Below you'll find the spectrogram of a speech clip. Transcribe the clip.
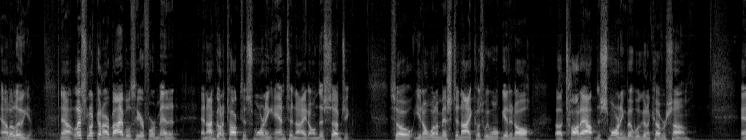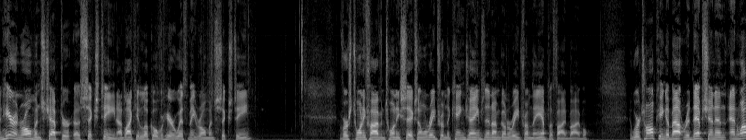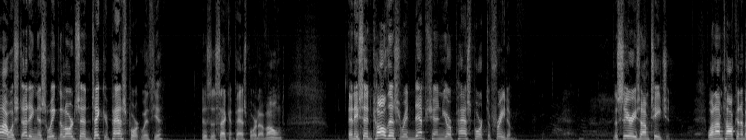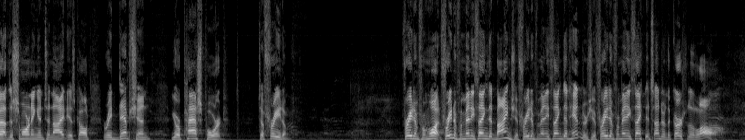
Hallelujah. Now, let's look in our Bibles here for a minute, and I'm going to talk this morning and tonight on this subject. So you don't want to miss tonight because we won't get it all uh, taught out this morning, but we're going to cover some. And here in Romans chapter uh, 16, I'd like you to look over here with me, Romans 16, verse 25 and 26. I'm going to read from the King James, then I'm going to read from the Amplified Bible. We're talking about redemption, and, and while I was studying this week, the Lord said, Take your passport with you. This is the second passport I've owned. And He said, Call this redemption your passport to freedom. The series I'm teaching. What I'm talking about this morning and tonight is called Redemption, your passport to freedom. Freedom from what? Freedom from anything that binds you, freedom from anything that hinders you, freedom from anything that's under the curse of the law.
